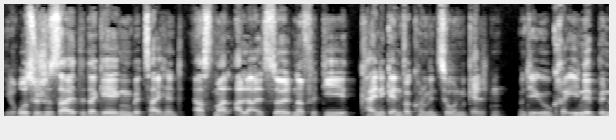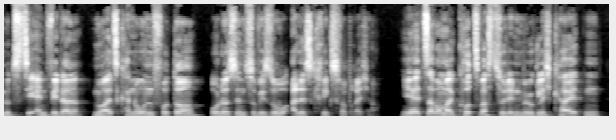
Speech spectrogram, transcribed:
Die russische Seite dagegen bezeichnet erstmal alle als Söldner, für die keine Genfer Konventionen gelten. Und die Ukraine benutzt sie entweder nur als Kanonenfutter oder sind sowieso alles Kriegsverbrecher. Jetzt aber mal kurz was zu den Möglichkeiten,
